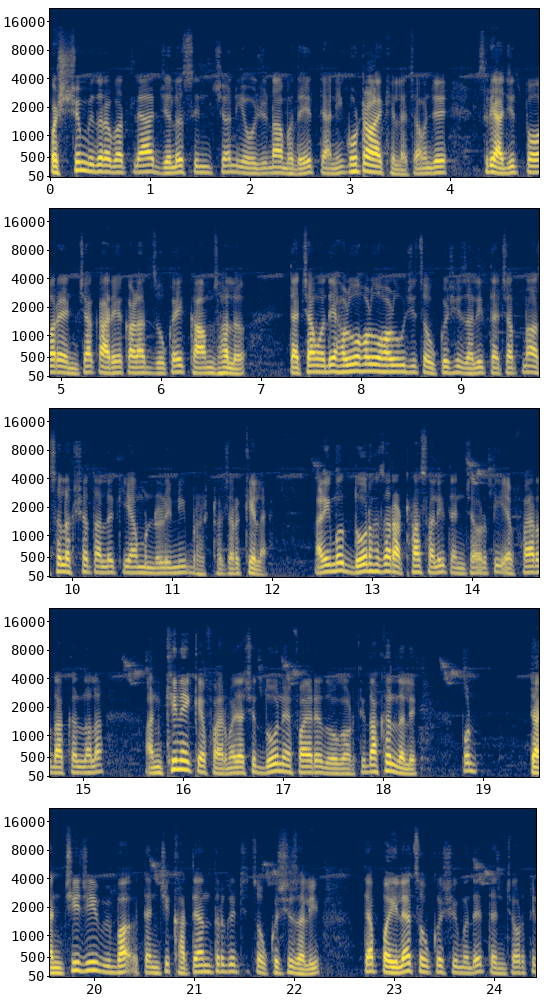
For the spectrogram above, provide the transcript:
पश्चिम विदर्भातल्या जलसिंचन योजनामध्ये त्यांनी घोटाळा केल्याचा. म्हणजे श्री अजित पवार यांच्या कार्यकाळात जो काही काम झालं त्याच्यामध्ये हळूहळू हळू जी चौकशी झाली त्याच्यातनं असं लक्षात आलं की या मंडळींनी भ्रष्टाचार केला आणि मग दोन हजार अठरा साली त्यांच्यावरती एफ आय आर दाखल झाला. आणखीन एक एफ आय आर म्हणजे असे दोन एफ आय आर या दोघांवरती दाखल झाले. पण त्यांची जी विभाग त्यांची खात्याअंतर्गतची चौकशी झाली त्या पहिल्या चौकशीमध्ये त्यांच्यावरती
